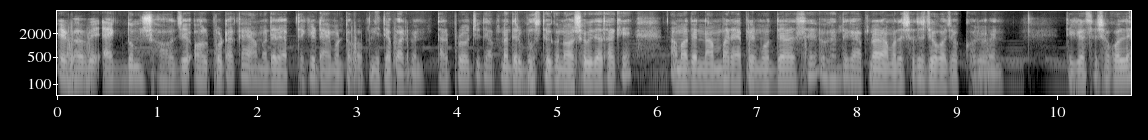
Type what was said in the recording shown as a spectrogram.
এভাবে একদম সহজে অল্প টাকায় আমাদের অ্যাপ থেকে ডায়মন্ড টপ আপ নিতে পারবেন। তারপরেও যদি আপনাদের বুঝতে কোনো অসুবিধা থাকে, আমাদের নাম্বার অ্যাপের মধ্যে আছে, ওখান থেকে আপনারা আমাদের সাথে যোগাযোগ করবেন। ঠিক আছে সকলে,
